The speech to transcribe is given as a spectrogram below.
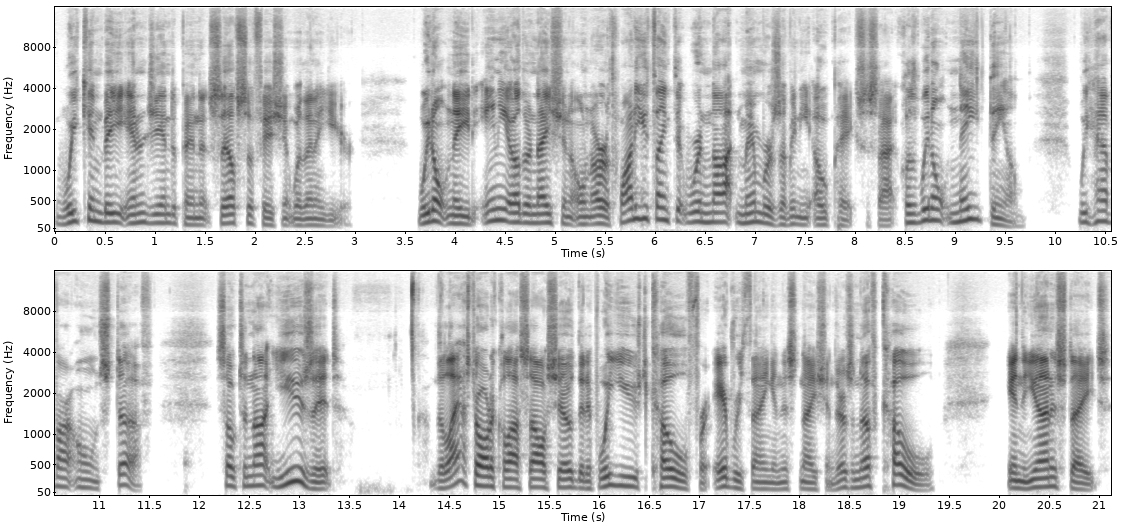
We can be energy independent, self sufficient within a year. We don't need any other nation on earth. Why do you think that we're not members of any OPEC society? Because we don't need them. We have our own stuff. So to not use it, the last article I saw showed that if we used coal for everything in this nation, there's enough coal in the United States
